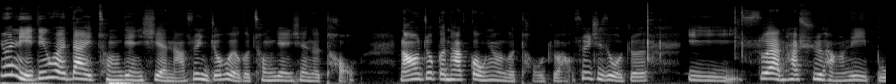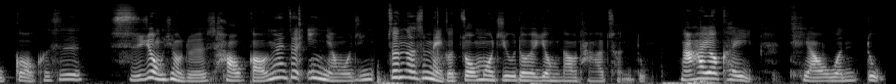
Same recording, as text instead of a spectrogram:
因为你一定会带充电线啊，所以你就会有个充电线的头，然后就跟它共用一个头就好。所以其实我觉得以虽然它续航力不够，可是实用性我觉得超高，因为这一年我已经真的是每个周末几乎都会用到它的程度，然后它又可以调温度。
